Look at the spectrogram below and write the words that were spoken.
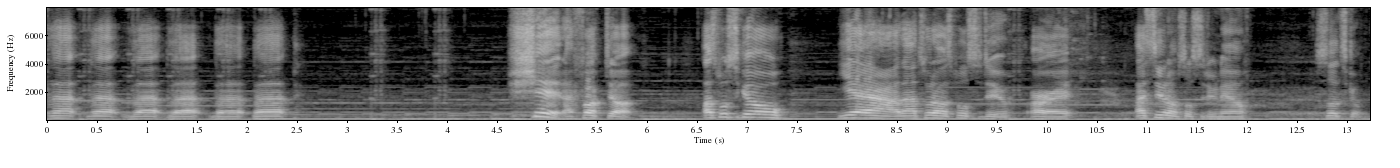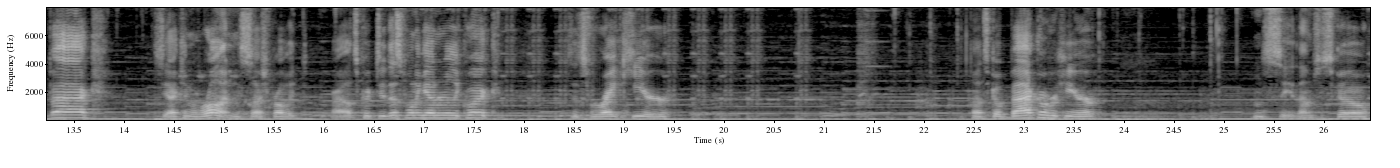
that, that, that, that, that, that. Shit, I fucked up. I was supposed to go... Yeah, that's what I was supposed to do. Alright. I see what I'm supposed to do now. So let's go back. See, I can run, so I should probably... Alright, let's quick do this one again really quick. It's right here. Let's go back over here. Let's see, them just go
